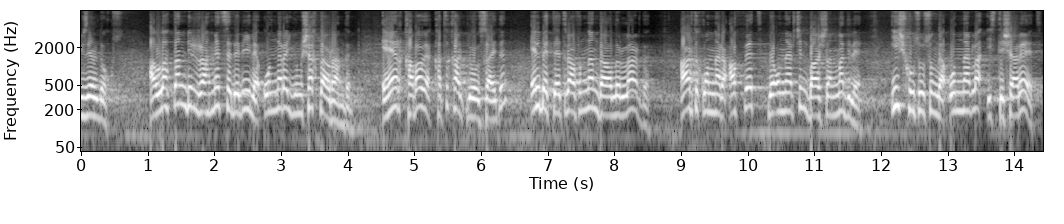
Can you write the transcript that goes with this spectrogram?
159. Allah'tan bir rahmet sebebiyle onlara yumuşak davrandın. Eğer kaba ve katı kalpli olsaydın elbette etrafından dağılırlardı. Artık onları affet ve onlar için bağışlanma dile. İş hususunda onlarla istişare et.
